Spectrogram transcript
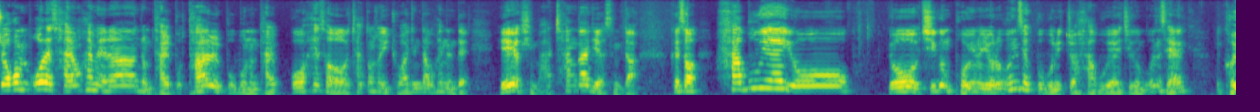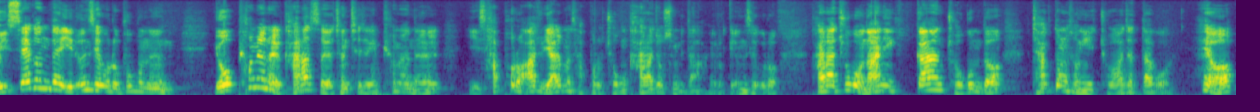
조금 오래 사용하면은 좀 달, 닿을 부분은 닳고 해서 작동성이 좋아진다고 했는데 얘 역시 마찬가지였습니다. 그래서 하부에 요, 요 지금 보이는 요런 은색 부분 있죠. 하부에 지금 은색 거의 세건데 이 은색으로 부분은 요 표면을 갈았어요. 전체적인 표면을 이 사포로 아주 얇은 사포로 조금 갈아줬습니다. 이렇게 은색으로 갈아주고 나니까 조금 더 작동성이 좋아졌다고 해요.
